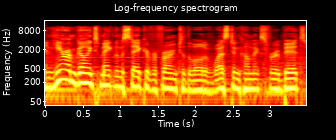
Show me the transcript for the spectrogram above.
And here I'm going to make the mistake of referring to the world of western comics for a bit,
